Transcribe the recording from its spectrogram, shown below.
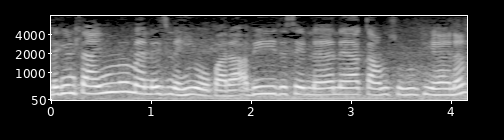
लेकिन टाइम मैनेज नहीं हो पा रहा। अभी जैसे नया नया काम शुरू किया है ना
